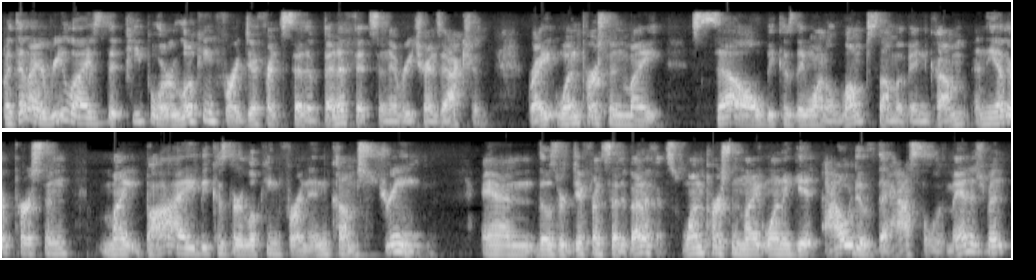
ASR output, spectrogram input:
But then I realized that people are looking for a different set of benefits in every transaction, right? One person might sell because they want a lump sum of income, and the other person might buy because they're looking for an income stream. And those are different set of benefits. One person might want to get out of the hassle of management.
